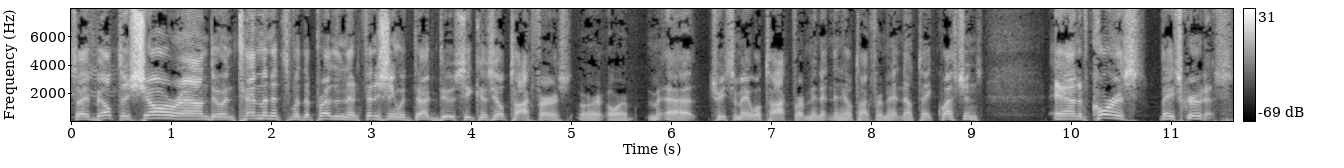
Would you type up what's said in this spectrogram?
So I built a show around doing 10 minutes with the president and finishing with Doug Ducey because he'll talk first. Or, or uh, Theresa May will talk for a minute and then he'll talk for a minute and they'll take questions. And of course, they screwed us.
